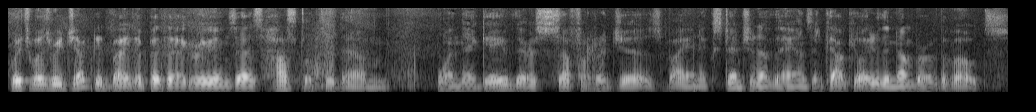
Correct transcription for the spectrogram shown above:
which was rejected by the Pythagoreans as hostile to them when they gave their suffrages by an extension of the hands and calculated the number of the votes.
